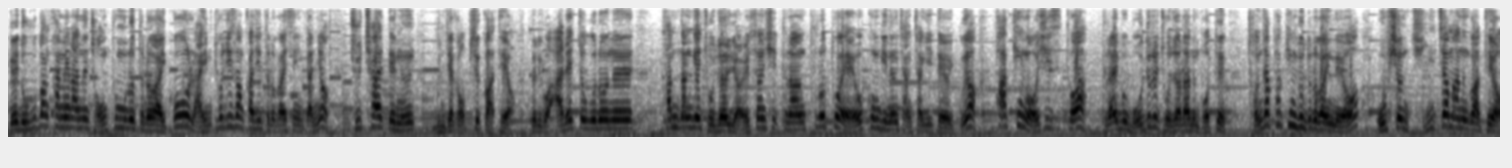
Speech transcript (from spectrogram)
그래도 후방 카메라는 정품으로 들어가 있고 라인 표지선까지 들어가 있으니까요. 주차할 때는 문제가 없을 것 같아요. 그리고 아래쪽으로는 3단계 조절 열선 시트랑 프로토 에어컨 기능 장착이 되어 있고요. 파킹 어시스트와 드라이브 모드를 조절하는 버튼, 전자 파킹도 들어가 있네요. 옵션 진짜 많은 것 같아요.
